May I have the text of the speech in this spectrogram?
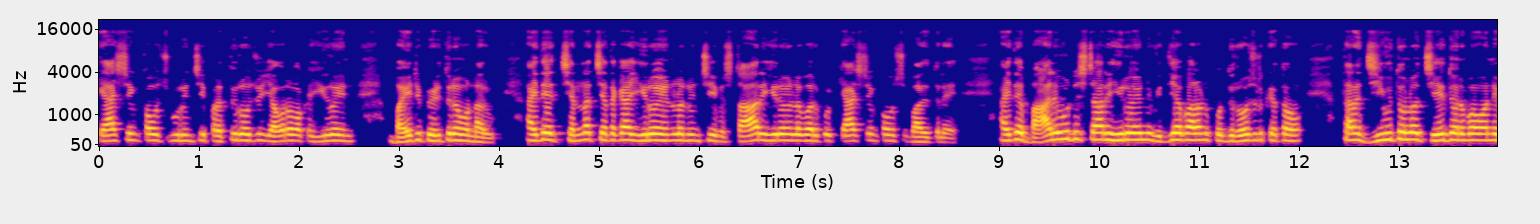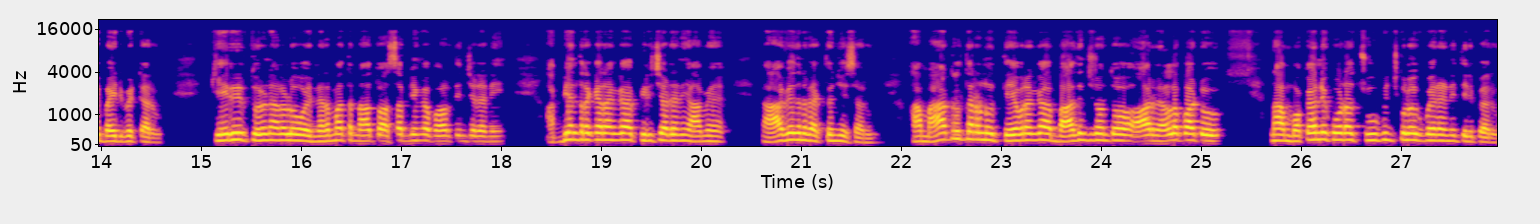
క్యాషింగ్ కౌచ్ గురించి ప్రతిరోజు ఎవరో ఒక హీరోయిన్ బయట పెడుతూనే ఉన్నారు. అయితే చిన్న చితక హీరోయిన్‌ల నుంచి స్టార్ హీరోయిన్‌ల వరకు క్యాషింగ్ కౌచ్ బాధితులే. అయితే బాలీవుడ్ స్టార్ హీరోయిన్ విద్యాబాలన్ కొద్ది రోజుల క్రితం తన జీవితంలో చేదు అనుభవాన్ని బయటపెట్టారు. కెరీర్ తొలినాలలో నిర్మాత నాతో అసభ్యంగా ప్రవర్తించాడని, అభ్యంతరకరంగా పిలిచాడని ఆమె ఆవేదన వ్యక్తం చేశారు. ఆ మాటలు తనను తీవ్రంగా బాధించడంతో ఆరు నెలల పాటు నా ముఖాన్ని కూడా చూపించుకోలేకపోయానని తెలిపారు.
